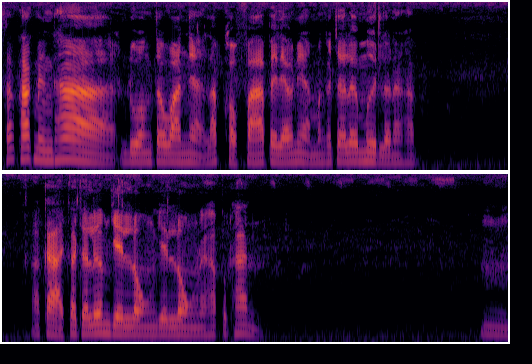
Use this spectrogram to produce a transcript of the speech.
สักพักหนึ่งถ้าดวงตะวันเนี่ยรับขอบฟ้าไปแล้วเนี่ยมันก็จะเริ่มมืดแล้วนะครับ อากาศก็จะเริ่มเย็นลงเย็นลงนะครับ ทุกท่าน อืม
